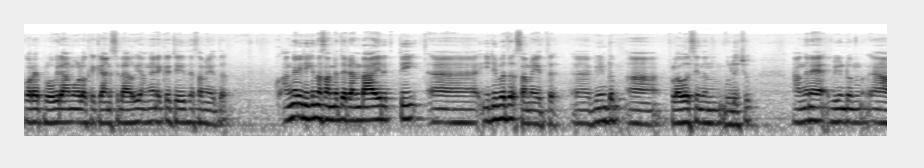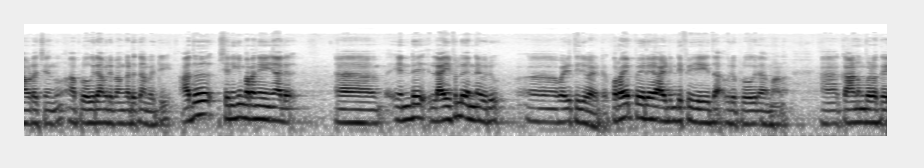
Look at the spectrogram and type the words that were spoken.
കുറേ പ്രോഗ്രാമുകളൊക്കെ ക്യാൻസലാവുകയും അങ്ങനെയൊക്കെ ചെയ്യുന്ന സമയത്ത് അങ്ങനെ ഇരിക്കുന്ന സമയത്ത് രണ്ടായിരത്തി ഇരുപത് സമയത്ത് വീണ്ടും ഫ്ലവേഴ്സിൽ നിന്നും വിളിച്ചു. അങ്ങനെ വീണ്ടും അവിടെ ചെന്നു. ആ പ്രോഗ്രാമിൽ പങ്കെടുക്കാൻ പറ്റി. അത് ശരിക്കും പറഞ്ഞു കഴിഞ്ഞാൽ എന്റെ ലൈഫിൽ തന്നെ ഒരു വഴിത്തിരിവായിട്ട്. കുറേ പേര് ഐഡന്റിഫൈ ചെയ്ത ഒരു പ്രോഗ്രാമാണ് കാണുമ്പോഴൊക്കെ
